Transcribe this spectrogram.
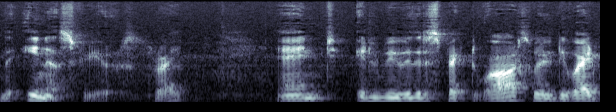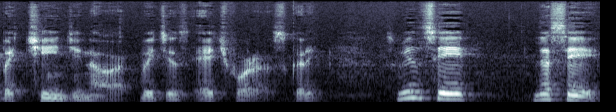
the inner spheres, right? And it will be with respect to r, so we'll divide by change in r, which is h for us, correct? So we'll say, let's say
